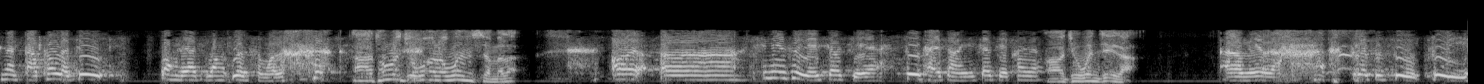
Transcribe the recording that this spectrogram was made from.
那打通了就忘了要忘问什么了。打通了就忘了问什么了。哦，呃，今天是元宵节，祝台长元宵节快乐。啊，就问这个。啊，没有了，这个是注注意。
